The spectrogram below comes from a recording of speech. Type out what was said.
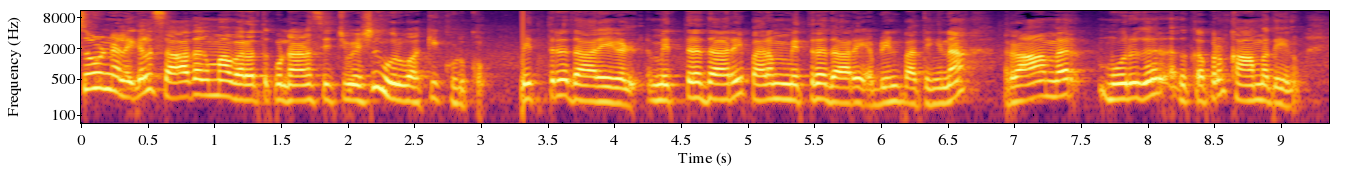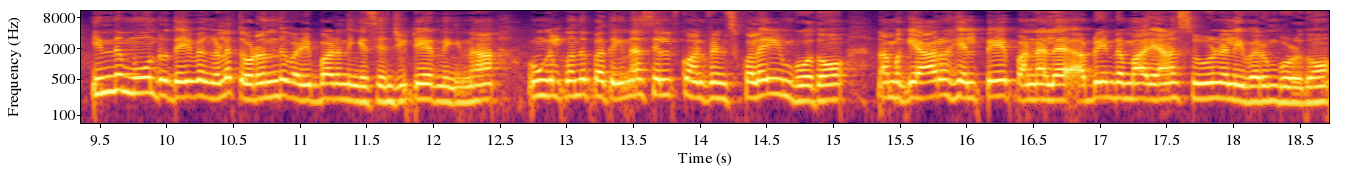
சூழ்நிலைகள் சாதகமாக வரத்துக்கு உண்டான சுச்சுவேஷன் உருவாக்கி கொடுக்கும். மித்திரதாரைகள் மித்திரதாரை பரம் மித்திரதாரை அப்படின்னு பார்த்தீங்கன்னா ராமர் முருகர் அதுக்கப்புறம் காமதேனு. இந்த மூன்று தெய்வங்களை தொடர்ந்து வழிபாடு நீங்கள் செஞ்சுக்கிட்டே இருந்தீங்கன்னா உங்களுக்கு வந்து பார்த்தீங்கன்னா செல்ஃப் கான்ஃபிடன்ஸ் குறையும் போதும். நமக்கு யாரும் ஹெல்ப்பே பண்ணலை அப்படின்ற மாதிரியான சூழ்நிலை வரும்பொழுதும்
